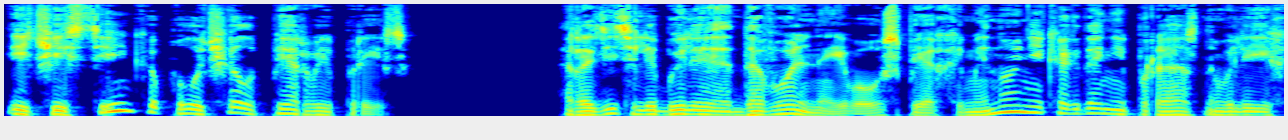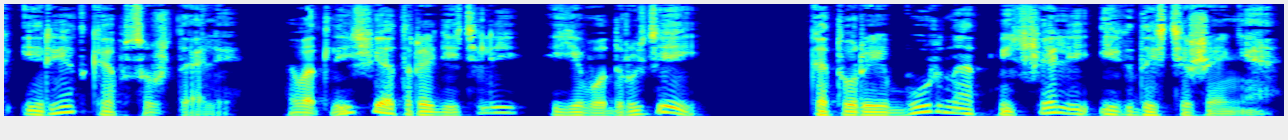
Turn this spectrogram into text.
и частенько получал первый приз. Родители были довольны его успехами, но никогда не праздновали их и редко обсуждали, в отличие от родителей его друзей, которые бурно отмечали их достижения.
